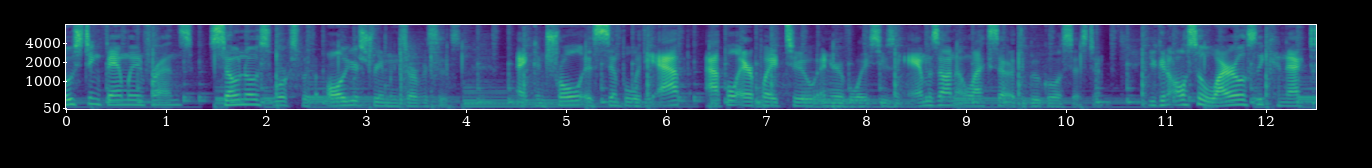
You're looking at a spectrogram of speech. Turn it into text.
hosting family and friends, Sonos works with all your streaming services, and control is simple with the app, Apple AirPlay 2, and your voice using Amazon Alexa or the Google Assistant. You can also wirelessly connect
